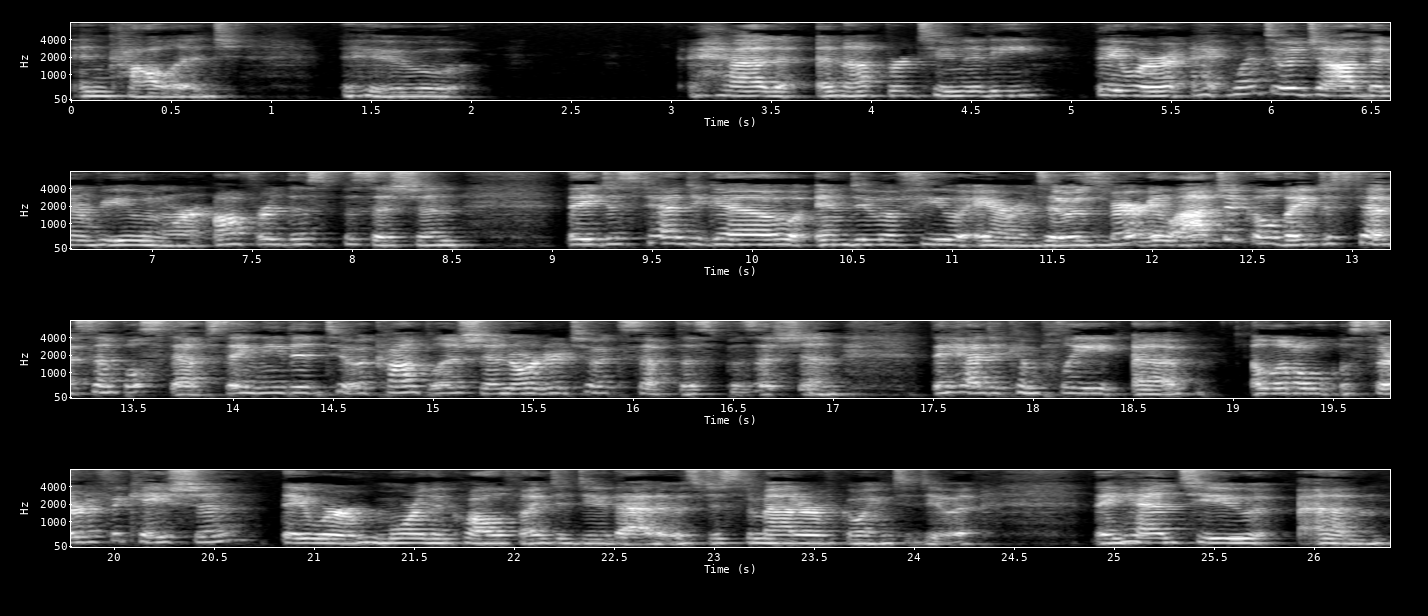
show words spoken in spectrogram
in college who had an opportunity. They were went to a job interview and were offered this position they just had to go and do a few errands. It was very logical. They just had simple steps they needed to accomplish in order to accept this position. They had to complete a, a little certification. They were more than qualified to do that. It was just a matter of going to do it. They had to um,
